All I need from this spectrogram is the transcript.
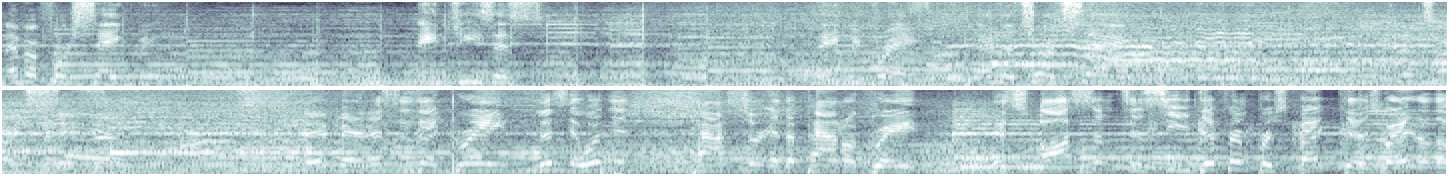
Never forsake me. In Jesus' name we pray. And the church say, and the church say, Amen. This is a great, listen, wasn't Pastor in the panel great? It's awesome to see different perspectives, right, of the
